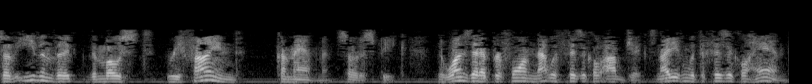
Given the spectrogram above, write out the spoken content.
So even the, the most refined commandment, so to speak, the ones that are performed not with physical objects, not even with the physical hand,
